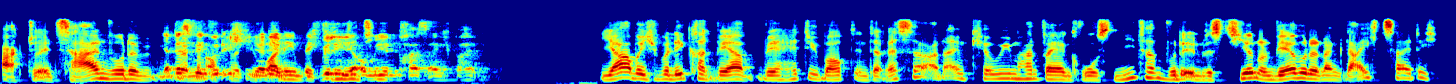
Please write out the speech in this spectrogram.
aktuell zahlen würde. Ja, deswegen würde ich, ja nehmen. ich will ihn ja um jeden Preis eigentlich behalten. Ja, aber ich überlege gerade, wer, wer hätte überhaupt Interesse an einem Kareem Hunt, weil er einen großen Need hat, würde investieren und wer würde dann gleichzeitig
